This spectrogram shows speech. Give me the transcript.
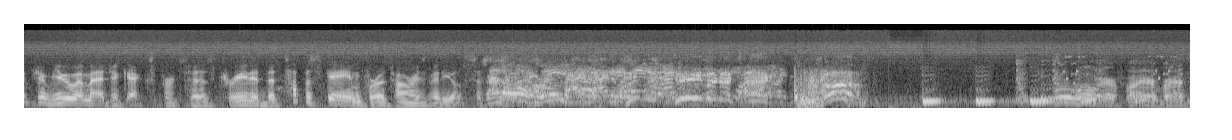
Which of you a Magic experts has created the toughest game for Atari's video system? Demon attack! Whoa there, Fire Breath.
